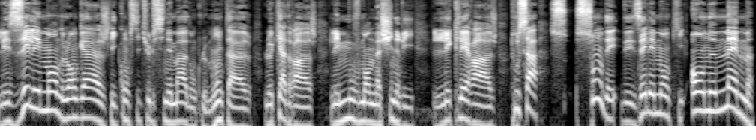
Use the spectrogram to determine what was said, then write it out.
les éléments de langage qui constituent le cinéma, donc le montage, le cadrage, les mouvements de machinerie, l'éclairage, tout ça sont des, des éléments qui en eux-mêmes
